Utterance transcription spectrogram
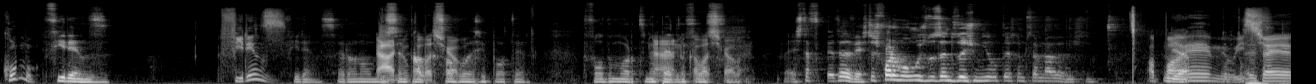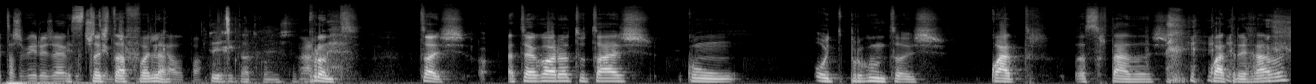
Como? Firenze. Firenze? Firenze. Era o nome Ah, do centauro que salvou. Harry Potter. De Voldemort na Ah, Pedra Filosofal. Esta, estás a ver, estas Fórmula 1 dos anos 2000, tens não percebe nada disto. Opa, Yeah. é, meu, isso já é, estás a ver, já é Esse texto está a falhar. Estou irritado com isto. Ah. Pronto, tens, até agora tu estás com 8 perguntas, 4 acertadas, 4 erradas.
